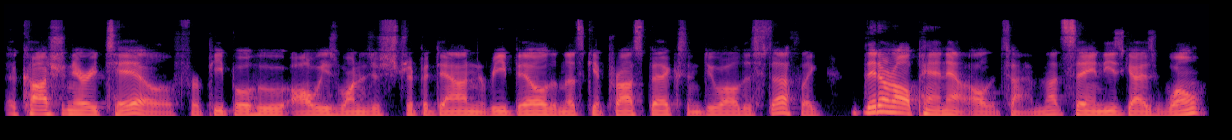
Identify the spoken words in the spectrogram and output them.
a cautionary tale for people who always want to just strip it down and rebuild and let's get prospects and do all this stuff. Like they don't all pan out all the time. I'm not saying these guys won't.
